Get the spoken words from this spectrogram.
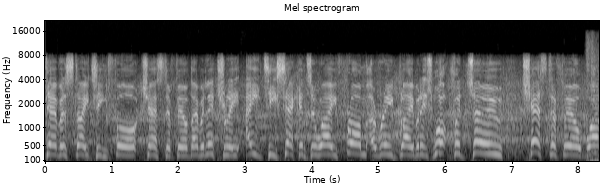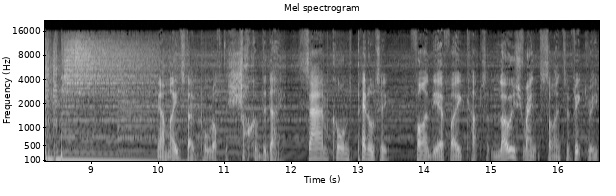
devastating for Chesterfield. They were literally 80 seconds away from a replay, but it's Watford 2, Chesterfield 1. Now, Maidstone pulled off the shock of the day. Sam Corn's penalty fired the FA Cup's lowest ranked side to victory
